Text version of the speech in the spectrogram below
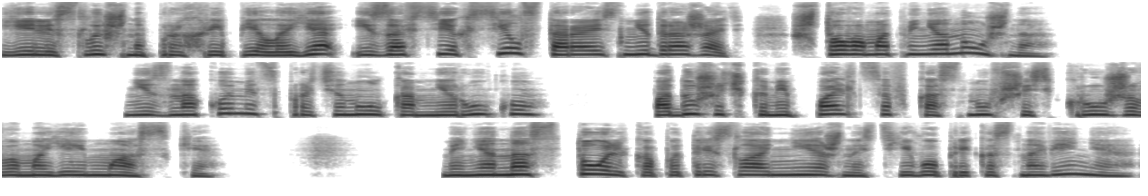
еле слышно прохрипела я, изо всех сил стараясь не дрожать. «Что вам от меня нужно?» Незнакомец протянул ко мне руку, подушечками пальцев коснувшись кружева моей маски. Меня настолько потрясла нежность его прикосновения,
